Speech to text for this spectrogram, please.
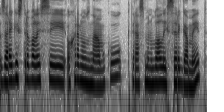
zaregistrovali si ochranou známku, která se jmenovala Lysergamid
